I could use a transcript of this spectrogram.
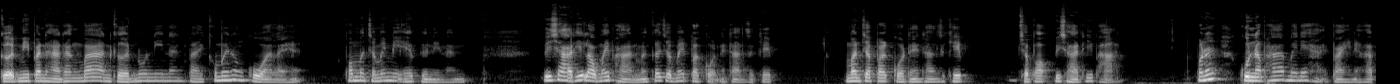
เกิดมีปัญหาทางบ้านเกิดนู่นนี่นั่นไปก็ไม่ต้องกลัวอะไรฮะเพราะมันจะไม่มี F อยู่ในนั้น วิชาที่เราไม่ผ่านมันก็จะไม่ปรากฏในทานสคริปต์มันจะปรากฏในทานสคริปต์เฉพาะวิชาที่ผ่าน เพราะนั้นคุณภาพไม่ได้หายไปนะครับ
